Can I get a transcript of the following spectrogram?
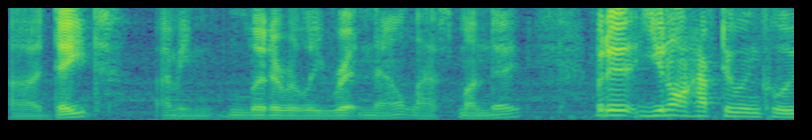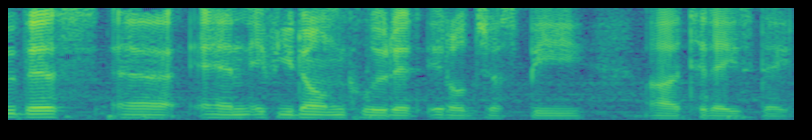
uh, date. I mean, literally written out last Monday. But it, you don't have to include this, uh, and if you don't include it, it'll just be uh, today's date.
